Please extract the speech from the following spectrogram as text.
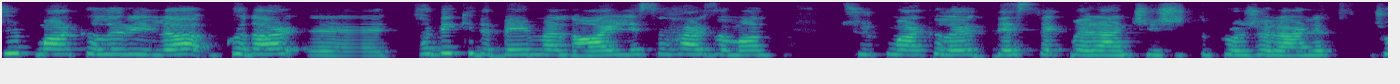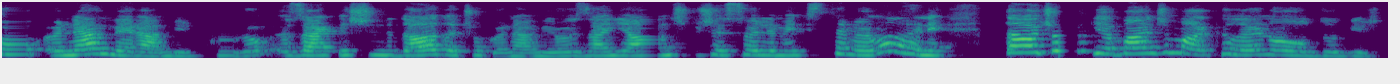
Türk markalarıyla bu kadar e, tabii ki de Beymen ailesi her zaman Türk markalara destek veren çeşitli projelerle çok önem veren bir kurum. Özellikle şimdi daha da çok önem veriyor. O yüzden yanlış bir şey söylemek istemiyorum ama hani daha çok yabancı markaların olduğu bir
